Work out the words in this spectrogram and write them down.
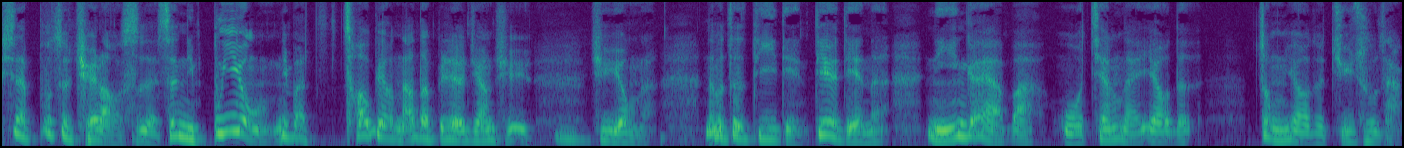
现在不是缺老师的，是你不用，你把钞票拿到别的地方去、嗯、去用了。那么这是第一点。第二点呢？你应该啊把我将来要的重要的局处长，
